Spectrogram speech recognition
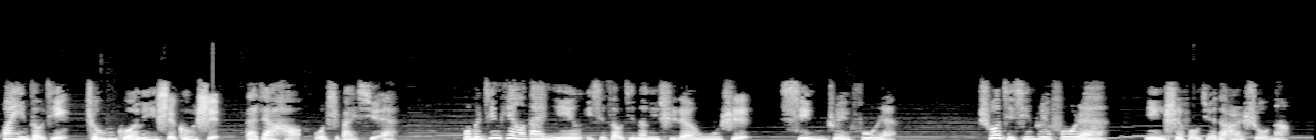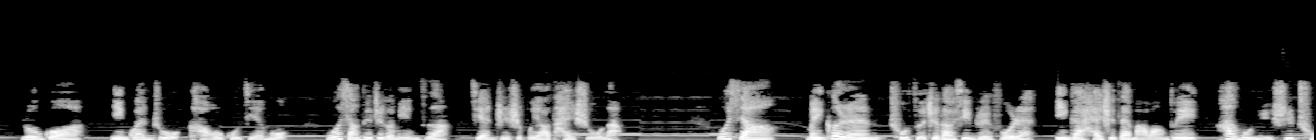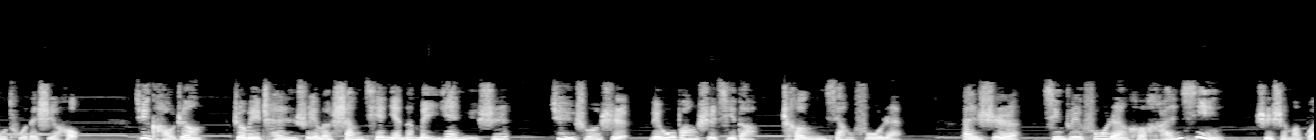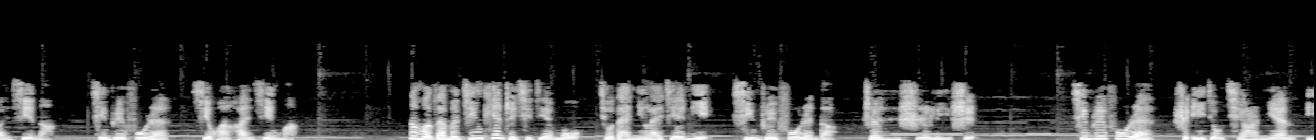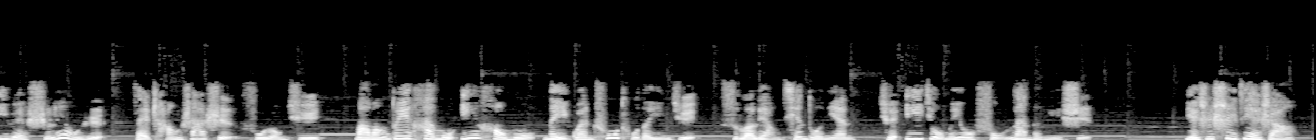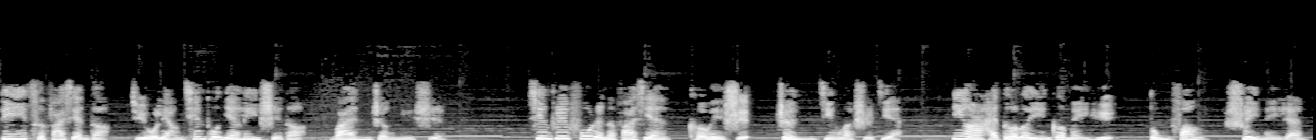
欢迎走进中国历史故事。大家好，我是白雪。我们今天要带您一起走进的历史人物是辛追夫人。说起辛追夫人，您是否觉得耳熟呢？如果您关注考古节目，我想对这个名字简直是不要太熟了。我想每个人初次知道辛追夫人，应该还是在马王堆汉墓女尸出土的时候。据考证，这位沉睡了上千年的美艳女尸，据说是刘邦时期的丞相夫人。但是辛追夫人和韩信是什么关系呢？辛追夫人喜欢韩信吗？那么，咱们今天这期节目就带您来揭秘辛追夫人的真实历史。辛追夫人是一九七二年一月十六日在长沙市芙蓉区马王堆汉墓一号墓内棺出土的一具死了两千多年却依旧没有腐烂的女尸，也是世界上第一次发现的具有两千多年历史的完整女尸。辛追夫人的发现可谓是。震惊了世界，因而还得了一个美誉“东方睡美人”。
